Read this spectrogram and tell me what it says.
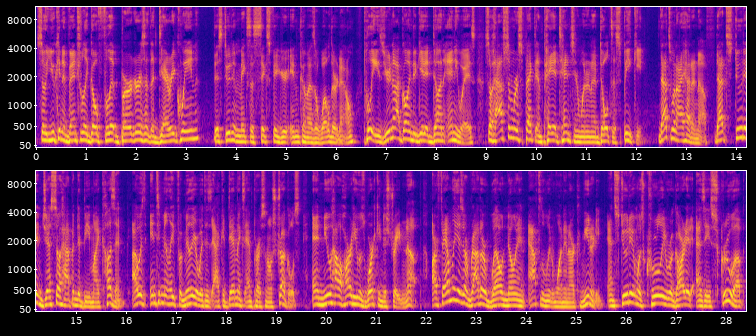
So you can eventually go flip burgers at the Dairy Queen? This student makes a six figure income as a welder now. Please, you're not going to get it done anyways, so have some respect and pay attention when an adult is speaking. That's when I had enough. That student just so happened to be my cousin. I was intimately familiar with his academics and personal struggles, and knew how hard he was working to straighten up. Our family is a rather well known and affluent one in our community, and student was cruelly regarded as a screw up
